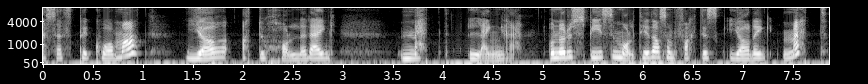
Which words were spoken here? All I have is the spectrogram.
SFPK-mat gjør at du holder deg mett lengre. Og når du spiser måltider som faktisk gjør deg mett,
